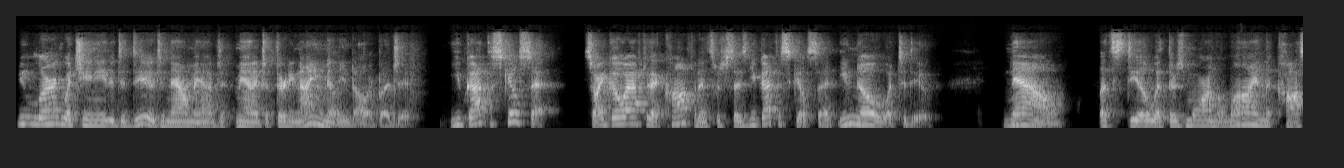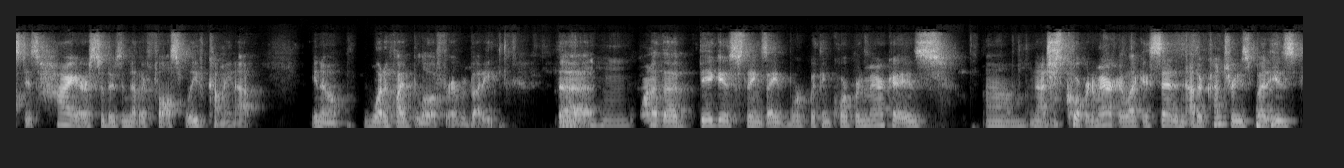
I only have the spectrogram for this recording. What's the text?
You learned what you needed to do to now manage, manage a $39 million budget. You got the skill set. So I go after that confidence, which says you got the skill set, you know what to do. Now mm-hmm. Let's deal with there's more on the line, the cost is higher. So there's another false belief coming up. You know, what if I blow it for everybody? The mm-hmm. one of the biggest things I work with in corporate America is um, not just corporate America, like I said, in other countries, but is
